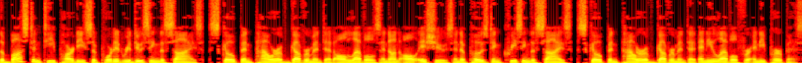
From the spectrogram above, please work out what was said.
The Boston Tea Party supported reducing the size, scope and power of government at all levels and on all issues and opposed increasing the size, scope and power of government at any level for any purpose.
